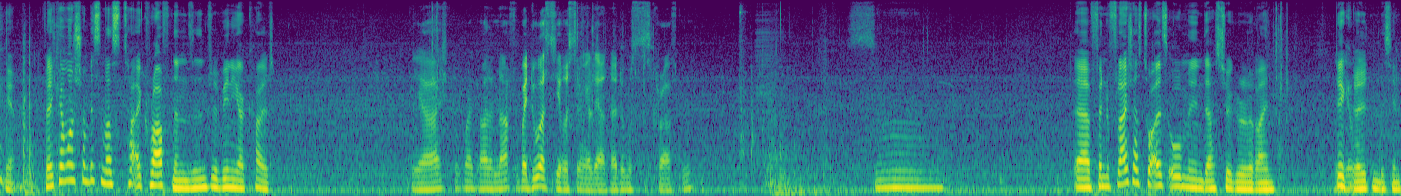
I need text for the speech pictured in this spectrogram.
Okay. Vielleicht können wir uns schon ein bisschen was craften, dann sind wir weniger kalt. Ja, ich guck mal gerade nach. Wobei du hast die Rüstung erlernt, ne? Du musst es craften. So. Äh, wenn du Fleisch hast, tu alles oben in den Industrial Grill rein. Der Jo. grillt ein bisschen.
